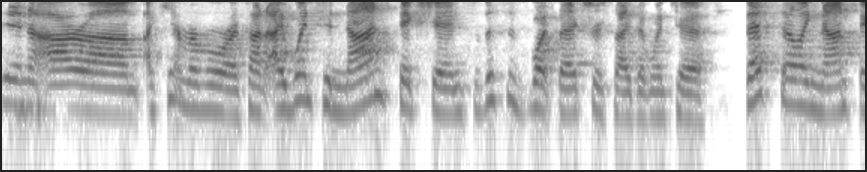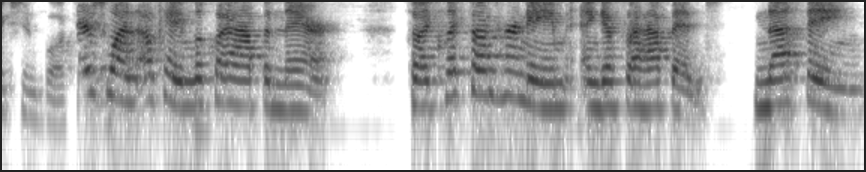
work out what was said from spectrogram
in our um I can't remember where I found. It. I went to nonfiction. So this is what the exercise I went to best-selling nonfiction books. Here's one. Okay, look what happened there. So I clicked on her name, and guess what happened? Nothing.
